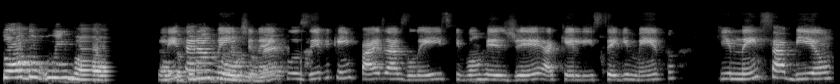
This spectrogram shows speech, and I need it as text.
todo o envolve. Literalmente, todo, né? né? Inclusive quem faz as leis que vão reger aquele segmento que nem sabiam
